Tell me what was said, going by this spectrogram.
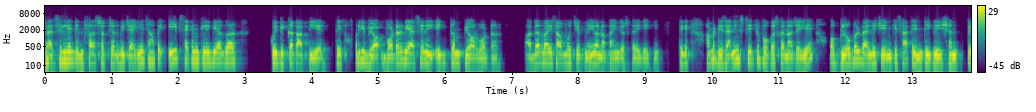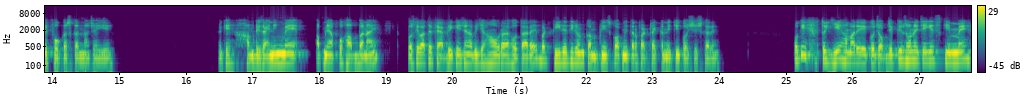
रेसिलियंट इंफ्रास्ट्रक्चर भी चाहिए जहाँ पे एक सेकंड के लिए भी अगर कोई दिक्कत आती है ठीक और ये वाटर भी ऐसे नहीं एकदम प्योर वाटर अदरवाइज़ आप वो चिप नहीं बना पाएँगे उस तरीके की। ठीक है? हमें डिज़ाइनिंग स्टेज पे फोकस करना चाहिए और ग्लोबल वैल्यू चेन के साथ इंटीग्रेशन पे फोकस करना चाहिए। ओके हम डिज़ाइनिंग में अपने आप को हब बनाएँ, उसके बाद फिर फैब्रिकेशन अभी जहाँ हो रहा है, होता रहे बट धीरे धीरे उन कंपनीज़ को अपनी तरफ़ अट्रैक्ट करने की कोशिश करें। ओके तो ये हमारे कुछ ऑब्जेक्टिव्स होने चाहिए स्कीम में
